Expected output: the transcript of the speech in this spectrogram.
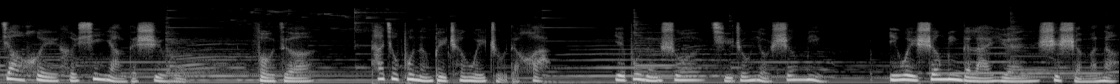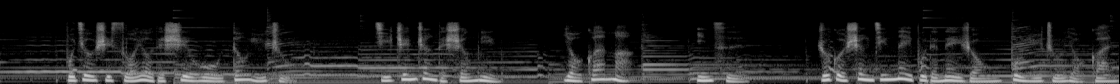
教会和信仰的事物，否则，它就不能被称为主的话，也不能说其中有生命，因为生命的来源是什么呢？不就是所有的事物都与主，即真正的生命有关吗？因此，如果圣经内部的内容不与主有关，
